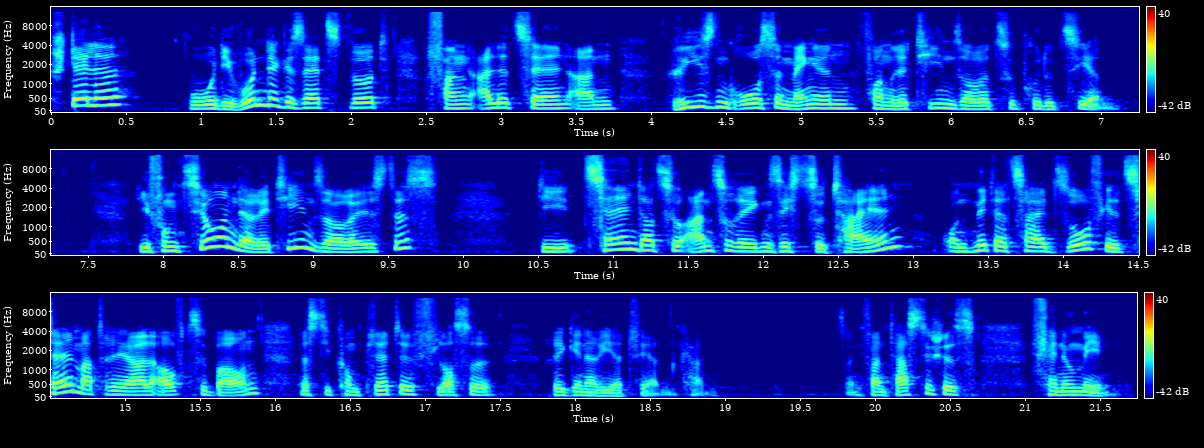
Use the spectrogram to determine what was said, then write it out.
Stelle, wo die Wunde gesetzt wird, fangen alle Zellen an, riesengroße Mengen von Retinsäure zu produzieren. Die Funktion der Retinsäure ist es, die Zellen dazu anzuregen, sich zu teilen und mit der Zeit so viel Zellmaterial aufzubauen, dass die komplette Flosse regeneriert werden kann. Das ist ein fantastisches Phänomen.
